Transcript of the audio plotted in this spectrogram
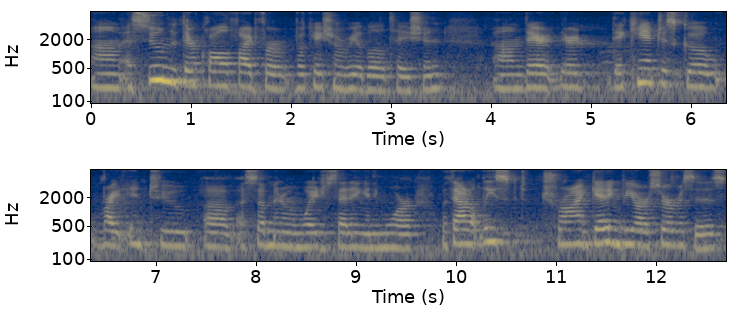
um, assume that they're qualified for vocational rehabilitation. Um, they're, they're, they can't just go right into uh, a sub-minimum wage setting anymore without at least trying, getting VR services,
